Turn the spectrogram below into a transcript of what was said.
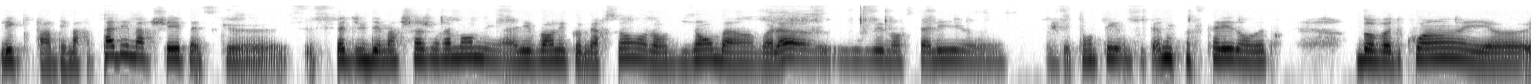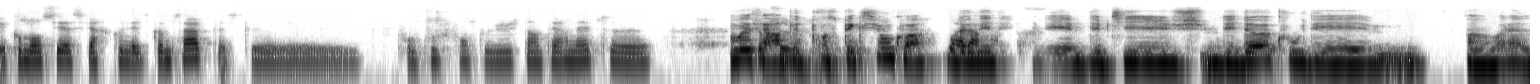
les, enfin, pas démarcher parce que c'est pas du démarchage vraiment, mais aller voir les commerçants en leur disant, ben voilà, je vais m'installer, euh, je vais tenter en tout cas de m'installer dans votre, dans votre coin et, euh, et, commencer à se faire connaître comme ça parce que pour le coup, je pense que juste Internet. Euh, ouais, faire un peu de prospection, quoi. Donner des, des, petits, des docs ou des, enfin voilà,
